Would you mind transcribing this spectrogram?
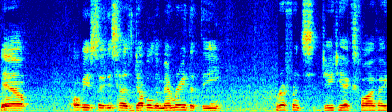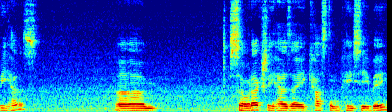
Now, obviously this has double the memory that the reference GTX 580 has. Um, so it actually has a custom PCB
